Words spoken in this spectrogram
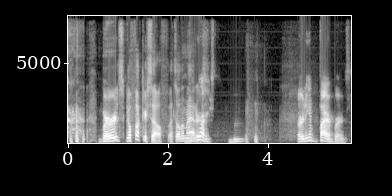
Birds, go fuck yourself. That's all that matters. Birdy and Firebirds.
